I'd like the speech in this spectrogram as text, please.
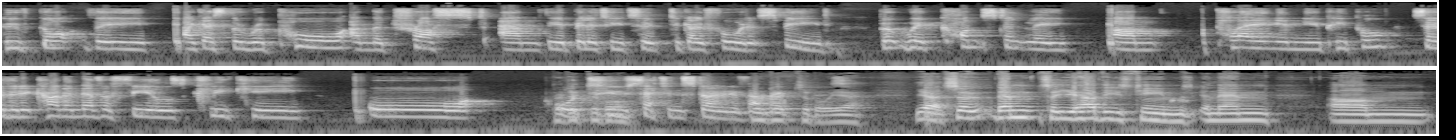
who've got the, I guess, the rapport and the trust and the ability to, to go forward at speed. But we're constantly um, playing in new people so that it kind of never feels cliquey or or too set in stone, if that makes predictable yeah. Yeah so then so you have these teams and then um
